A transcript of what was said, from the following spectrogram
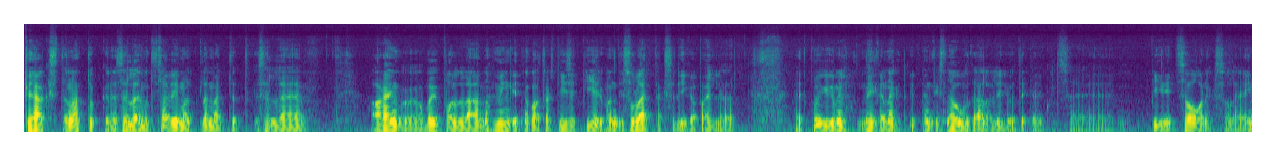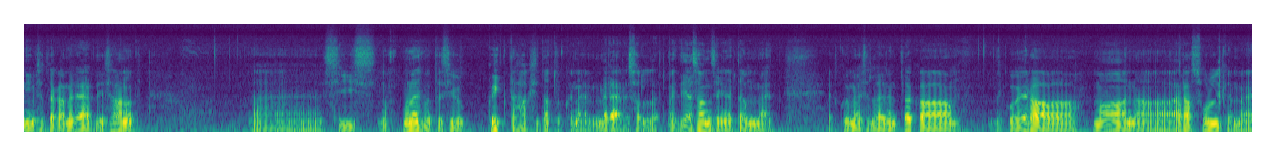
peaks seda natukene selles mõttes läbi mõtlema, et, et selle arenguga võib-olla noh, mingeid nagu atraktiivseid piirkondi suletakse liiga palju, et et kuigi meil, meil ka näiteks Nõukogude ajal oli ju tegelikult see piiritsoon, eks ole, inimesed väga mere äärde ei saanud äh,, siis noh, mõnes mõttes ju kõik tahaksid natukene mere ääres olla, et ma ei tea, see on selline tõmme, et et kui me selle nüüd väga nagu eramaana ära sulgeme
